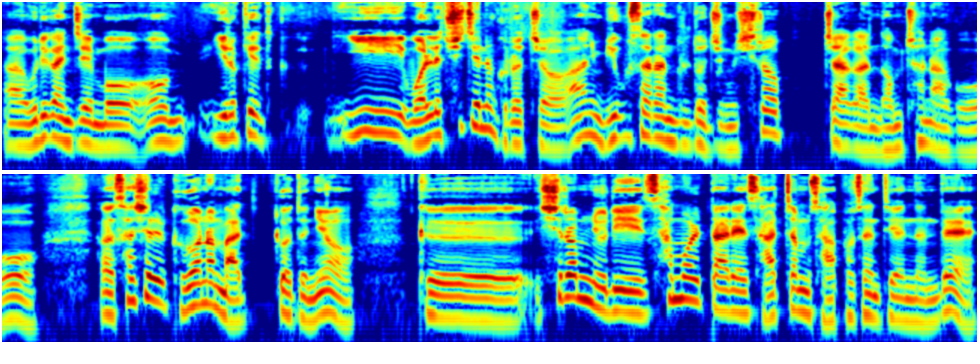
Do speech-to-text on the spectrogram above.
아, 우리가 이제 뭐 어, 이렇게 이 원래 취지는 그렇죠. 아니 미국 사람들도 지금 실업 자가 넘쳐나고 어, 사실 그거는 맞거든요. 그 실업률이 3월 달에 4.4%였는데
